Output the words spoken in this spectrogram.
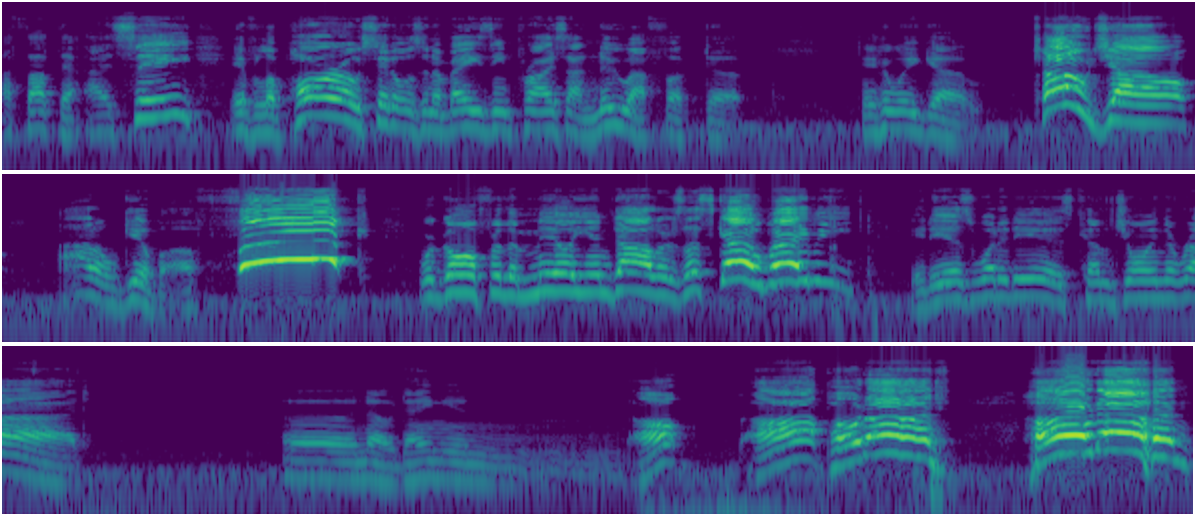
I thought that. I see. If Laparo said it was an amazing price, I knew I fucked up. Here we go. Told y'all. I don't give a fuck. We're going for the million dollars. Let's go, baby. It is what it is. Come join the ride. Uh, no, Damien. Oh, oh, hold on. Hold on.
